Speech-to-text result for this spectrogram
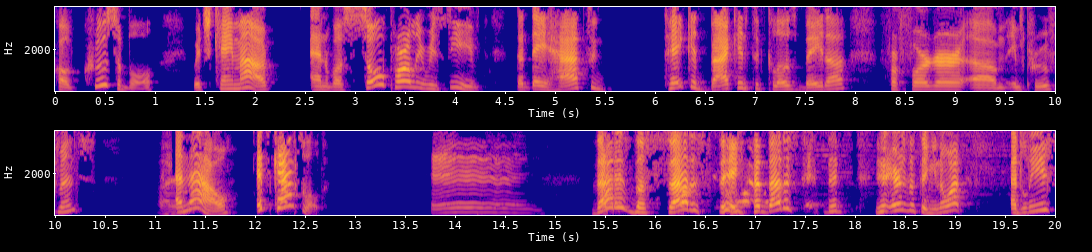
called Crucible, which came out and was so poorly received that they had to take it back into closed beta for further um, improvements, I- and now it's canceled. Hey. That is the saddest thing. that is the, here's the thing. You know what? At least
